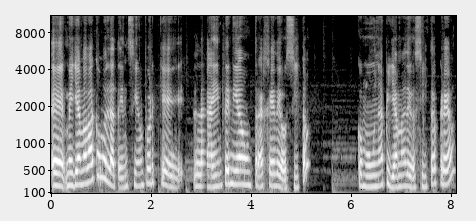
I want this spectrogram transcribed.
eh, me llamaba como la atención porque Lain tenía un traje de osito, como una pijama de osito, creo.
